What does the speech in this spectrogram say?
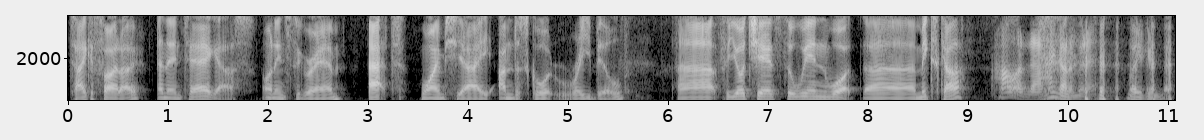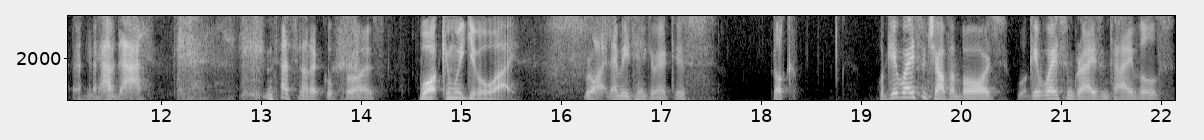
Take a photo and then tag us on Instagram at YMCA underscore rebuild uh, for your chance to win what? Uh, Mick's car? Hold on, hang on a minute. well, you can, you can have that. That's not a good prize. What can we give away? Right, let me think about this. Look, we'll give away some chopping boards, we'll give away some grazing tables,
